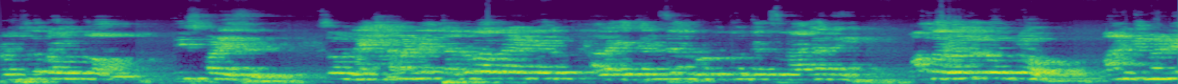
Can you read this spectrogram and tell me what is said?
ప్రస్తుత ప్రభుత్వం తీసి పడేసింది సో నెక్స్ట్ మళ్ళీ చంద్రబాబు నాయుడు గారు అలాగే జనసేన ప్రభుత్వం కలిసి రాగానే వంద రోజుల్లో మనకి మళ్ళీ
